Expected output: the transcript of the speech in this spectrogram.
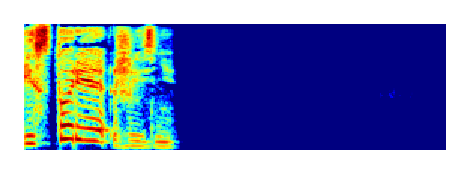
История жизни.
